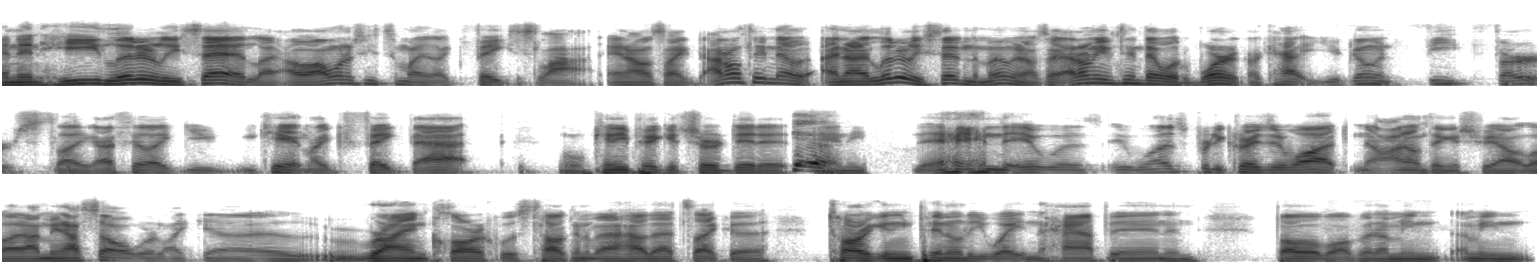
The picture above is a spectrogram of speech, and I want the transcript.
And then he literally said, like, oh, I want to see somebody like fake slot. And I was like, I don't think that. And I literally said in the moment, I was like, I don't even think that would work. Like, how you're going feet first. Like, I feel like you you can't like fake that. Well, Kenny Pickett sure did it, yeah. and he and it was it was pretty crazy to watch. No, I don't think it should be outlawed. I mean, I saw where like uh, Ryan Clark was talking about how that's like a targeting penalty waiting to happen and blah blah blah. But I mean, I mean,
